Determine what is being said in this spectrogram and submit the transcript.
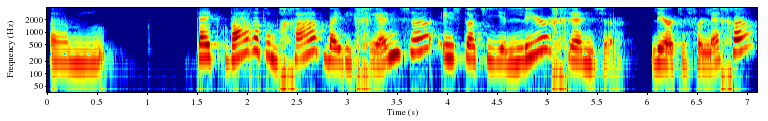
Um, kijk, waar het om gaat bij die grenzen is dat je je leergrenzen leert te verleggen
